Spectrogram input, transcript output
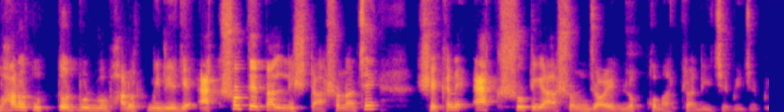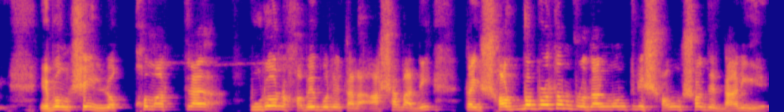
ভারত, উত্তর পূর্ব ভারত মিলিয়ে যে একশো তেতাল্লিশটা আসন আছে সেখানে একশোটি আসন জয়ের লক্ষ্যমাত্রা দিয়েছে বিজেপি। এবং সেই লক্ষ্যমাত্রা পূরণ হবে বলে তারা আশাবাদী, তাই সর্বপ্রথম প্রধানমন্ত্রী সংসদে দাঁড়িয়ে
